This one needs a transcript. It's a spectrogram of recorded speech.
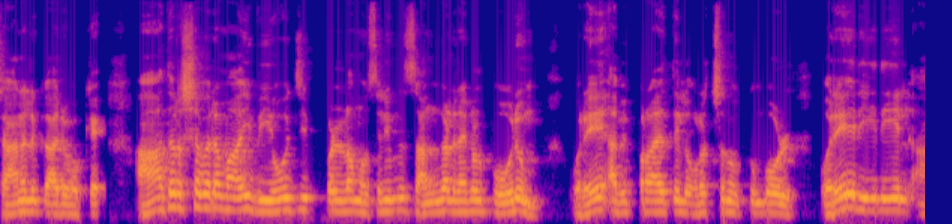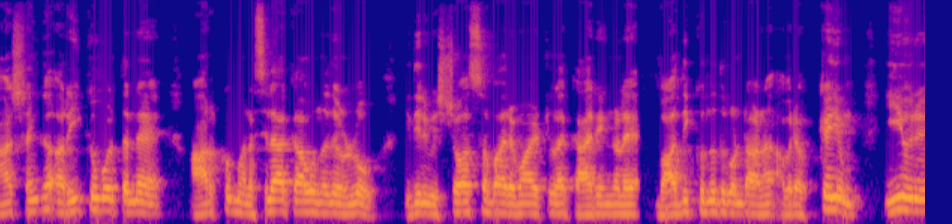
ചാനലുകാരും ഒക്കെ ആദർശപരമായി വിയോജിപ്പുള്ള മുസ്ലിം സംഘടനകൾ പോലും ഒരേ അഭിപ്രായത്തിൽ ഉറച്ചു നിൽക്കുമ്പോൾ ഒരേ രീതിയിൽ ആശങ്ക അറിയിക്കുമ്പോൾ തന്നെ ആർക്കും മനസ്സിലാക്കാവുന്നതേ ഉള്ളൂ. ഇതിൽ വിശ്വാസപരമായിട്ടുള്ള കാര്യങ്ങളെ ബാധിക്കുന്നത് കൊണ്ടാണ് അവരൊക്കെയും ഈ ഒരു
